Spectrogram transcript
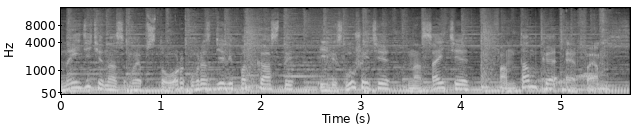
найдите нас в App Store в разделе «Подкасты» или слушайте на сайте Фонтанка FM.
